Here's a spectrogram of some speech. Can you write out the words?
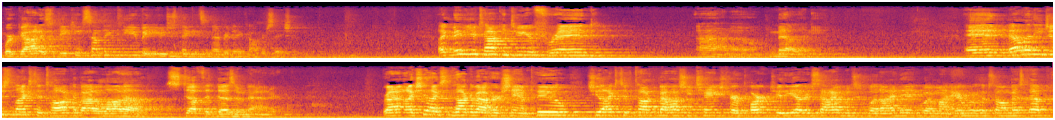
where God is speaking something to you, but you just think it's an everyday conversation? Like maybe you're talking to your friend, Melanie. And Melanie just likes to talk about a lot of stuff that doesn't matter. right? Like she likes to talk about her shampoo. She likes to talk about how she changed her part to the other side, which is what I did when my hair looks all messed up.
